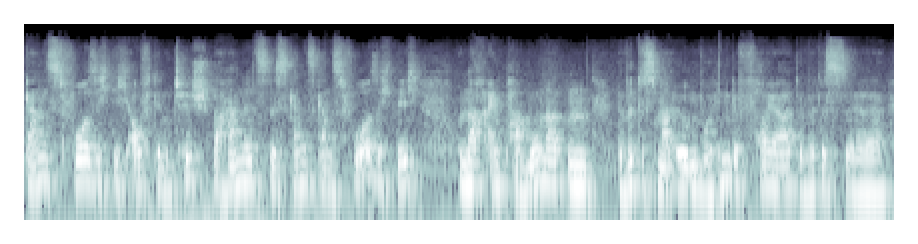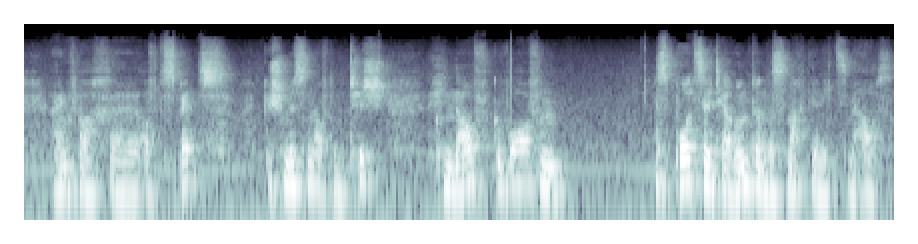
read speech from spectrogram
ganz vorsichtig auf den Tisch, behandelst es ganz, ganz vorsichtig. Und nach ein paar Monaten, da wird es mal irgendwo hingefeuert, da wird es äh, einfach äh, aufs Bett geschmissen, auf den Tisch hinaufgeworfen es purzelt herunter und das macht dir nichts mehr aus.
